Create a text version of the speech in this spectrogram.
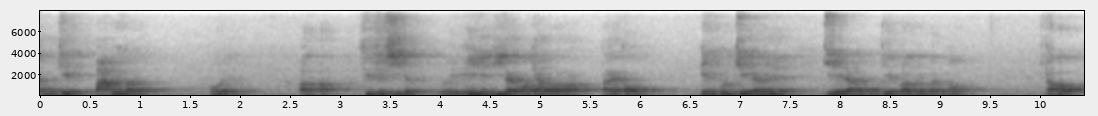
负债百几万，好咧，啊啊，谁出事了？伊迄二十五条我嘛，逐个讲电棍债安尼，一个人负债百几万吼。好，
